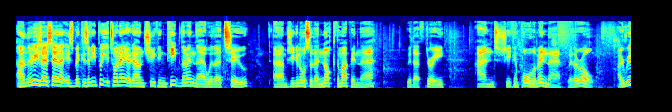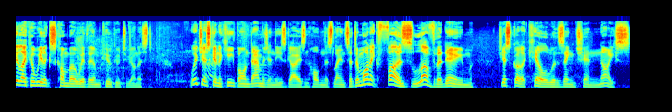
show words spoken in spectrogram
And the reason I say that is because if you put your Tornado down, she can keep them in there with her 2. Um, she can also then knock them up in there with her 3 and she can pull them in there with her ult. I really like Awilix combo with um, Kuku, to be honest. We're just going to keep on damaging these guys and holding this lane. So Demonic Fuzz, love the name. Just got a kill with Xing Tian, nice.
